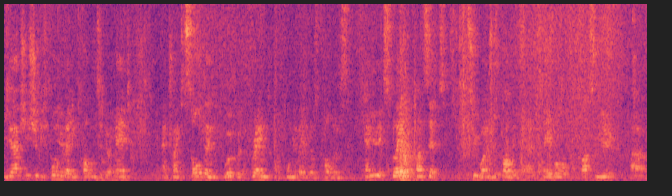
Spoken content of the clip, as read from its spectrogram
You actually should be formulating problems in your head and trying to solve them, work with a friend on formulating those problems. Can you explain the concept to one of your colleagues at a table, across from you, um,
